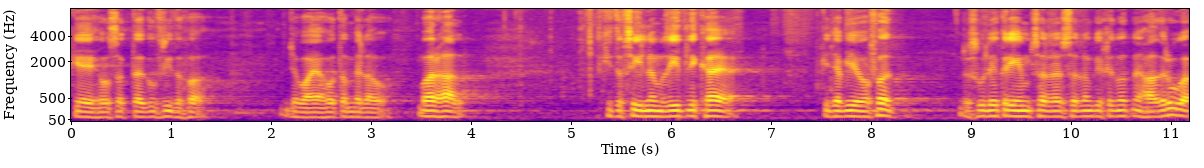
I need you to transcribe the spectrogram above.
कि हो सकता है दूसरी दफ़ा जब आया हो, तब मिला हो। बहरहाल, इसकी तफसील में मज़ीद लिखा है कि जब ये वफद रसूल करीम सल्लल्लाहु अलैहि वसल्लम की खिदमत में हाज़िर हुआ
